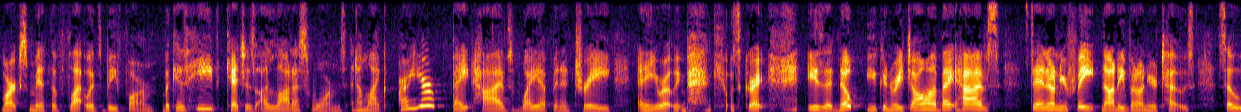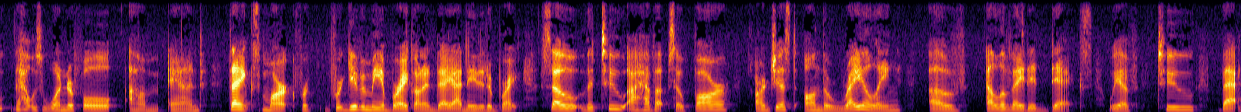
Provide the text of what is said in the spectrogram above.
Mark Smith of Flatwoods Bee Farm because he catches a lot of swarms. And I'm like, are your bait hives way up in a tree? And he wrote me back. It was great. He said, nope, you can reach all my bait hives stand on your feet, not even on your toes. So that was wonderful. Um, and thanks, Mark, for, for giving me a break on a day I needed a break. So the two I have up so far are just on the railing of elevated decks. We have two back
